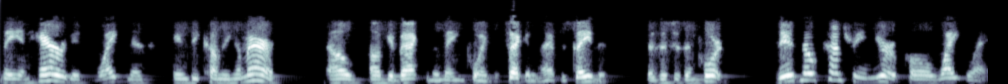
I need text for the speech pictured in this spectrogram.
they inherited whiteness in becoming American. I'll, I'll get back to the main point in a second. I have to say this because this is important. There's no country in Europe called white land.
